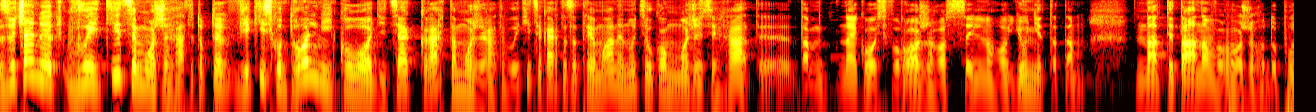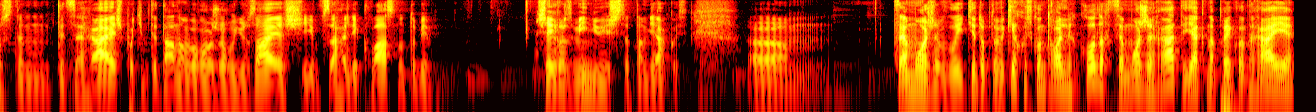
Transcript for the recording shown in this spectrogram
Звичайно, як в лейті це може грати. Тобто в якійсь контрольній колоді ця карта може грати. В лейті ця карта за три мани, ну, цілком може зіграти. Там на якогось ворожого сильного юніта, там на титана ворожого, допустимо, ти це граєш, потім титана ворожого юзаєш, і взагалі класно тобі. Ще й розмінюєшся там якось. Ем, це може в лейті. Тобто в якихось контрольних колодах це може грати, як, наприклад, грає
